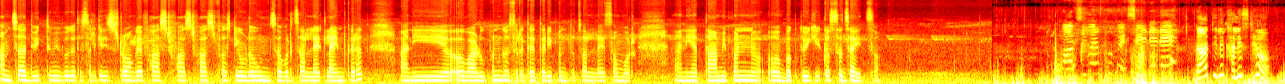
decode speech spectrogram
आमचा अद्विक तुम्ही बघत असाल किती स्ट्रॉंग आहे फास्ट फास्ट फास्ट फास्ट एवढं उंचावर चालला आहे क्लाइंब करत. आणि वाळू पण घसरत आहे तरी पण तो चालला आहे समोर. आणि आता आम्ही पण बघतोय की कसं जायचं. पण दा तिला खालीच ठेव.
